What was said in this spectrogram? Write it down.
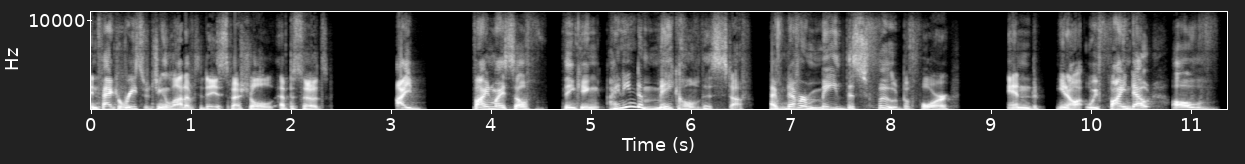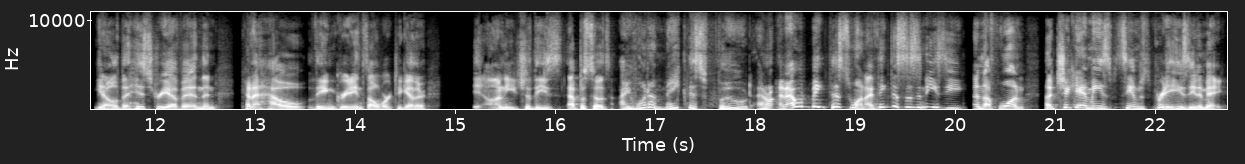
in fact, researching a lot of today's special episodes, I find myself thinking, I need to make all this stuff. I've never made this food before. And, you know, we find out all of, you know, the history of it and then kind of how the ingredients all work together on each of these episodes. I want to make this food. I don't, and I would make this one. I think this is an easy enough one. A chickadese seems pretty easy to make.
